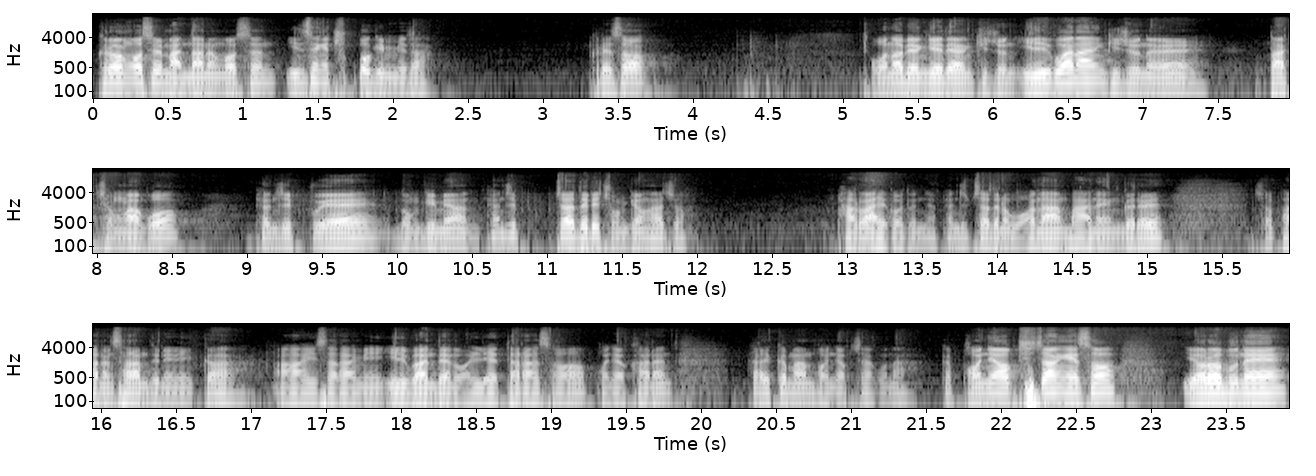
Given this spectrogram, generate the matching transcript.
그런 것을 만나는 것은 인생의 축복입니다. 그래서 원어 변기에 대한 기준, 일관한 기준을 딱 정하고 편집부에 넘기면 편집자들이 존경하죠. 바로 알거든요. 편집자들은 워낙 많은 글을 접하는 사람들이니까 아, 이 사람이 일관된 원리에 따라서 번역하는 깔끔한 번역자구나. 그러니까 번역 시장에서 여러분의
